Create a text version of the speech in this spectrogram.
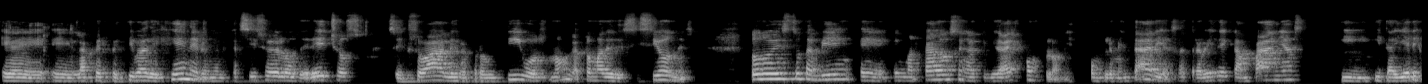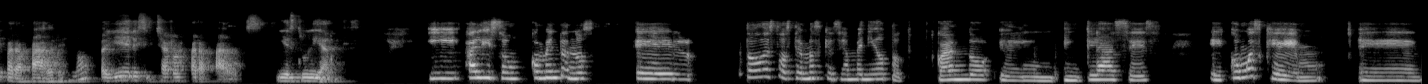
Eh, eh, la perspectiva de género en el ejercicio de los derechos sexuales, reproductivos, ¿no? la toma de decisiones. Todo esto también eh, enmarcados en actividades complementarias a través de campañas y, talleres para padres, ¿no? talleres y charlas para padres y estudiantes. Y Alison, coméntanos todos estos temas que se han venido tocando en, en clases, ¿cómo es que eh,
